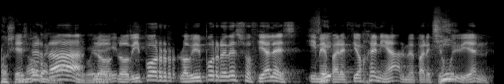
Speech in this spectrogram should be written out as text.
es verdad, lo, vi por, lo vi por redes sociales y me pareció genial, me pareció muy bien.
